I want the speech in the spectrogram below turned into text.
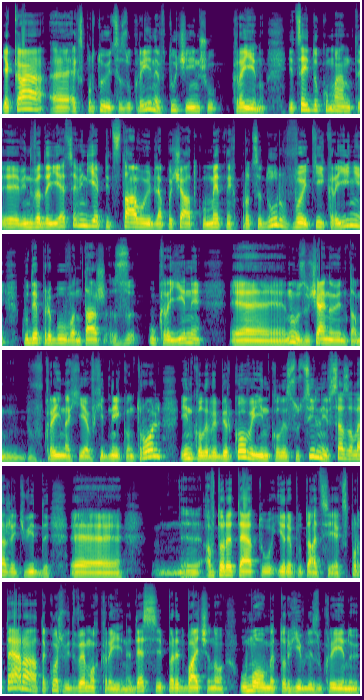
яка е, експортується з України в ту чи іншу країну. І цей документ е, він видається. Він є підставою для початку митних процедур в тій країні, куди прибув вантаж з України. Е, ну, звичайно, він там в країнах є вхідний контроль, інколи вибірковий, інколи суцільний. Все залежить від. Е, Авторитету і репутації експортера, а також від вимог країни. Десь передбачено умовами торгівлі з Україною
